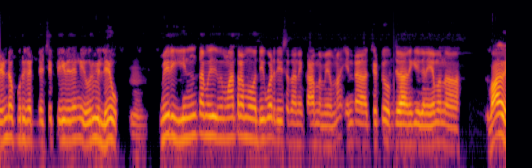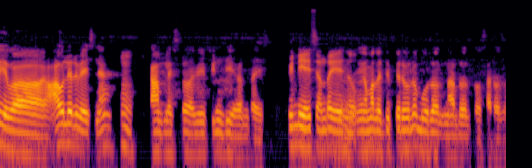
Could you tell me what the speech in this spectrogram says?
రెండో పురి కట్టిన చెట్లు ఈ విధంగా ఎవరివి లేవు. మీరు ఇంత మాత్రం దిగుబడి తీసేదానికి కారణం ఏమన్నా? ఇంత చెట్టు పెంచడానికి కానీ ఏమన్నా? బాగా ఆవులేరు వేసిన. కాంప్లెక్స్లో అవి పిండి అంతా వేసిన పిండి వేసి అంతా ఇంకా మళ్ళీ డ్రిప్ ఎరువులు మూడు రోజులు నాలుగు రోజులకు ఒకసారి రోజు.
